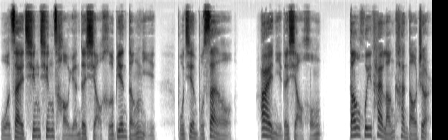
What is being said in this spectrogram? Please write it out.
我在青青草原的小河边等你，不见不散哦。爱你的小红。当灰太狼看到这儿，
